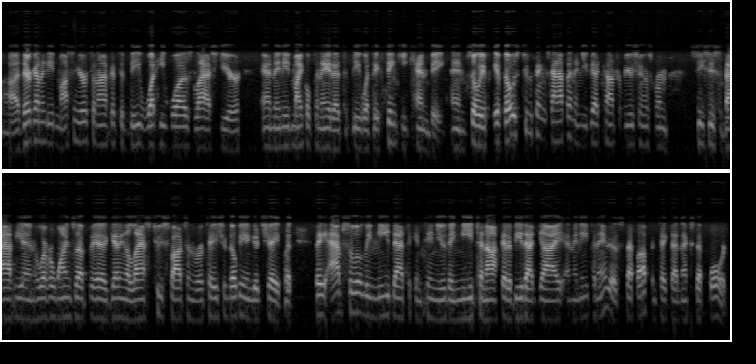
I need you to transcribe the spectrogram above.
uh, they're going to need Masahiro Tanaka to be what he was last year, and they need Michael Pineda to be what they think he can be. And so if, if those two things happen and you get contributions from CC Sabathia and whoever winds up uh, getting the last two spots in the rotation, they'll be in good shape. But they absolutely need that to continue. They need Tanaka to be that guy, and they need Pineda to step up and take that next step forward.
